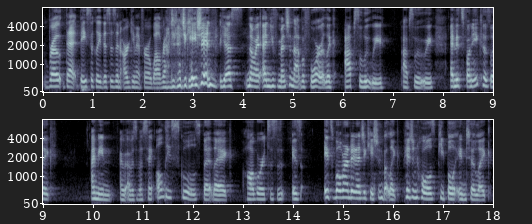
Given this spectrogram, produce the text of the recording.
wrote that basically this is an argument for a well rounded education. Yes. No, and you've mentioned that before. Like, absolutely. Absolutely. And it's funny because, like, I mean, I, I was about to say all these schools, but like Hogwarts is, is it's well rounded education, but like pigeonholes people into like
